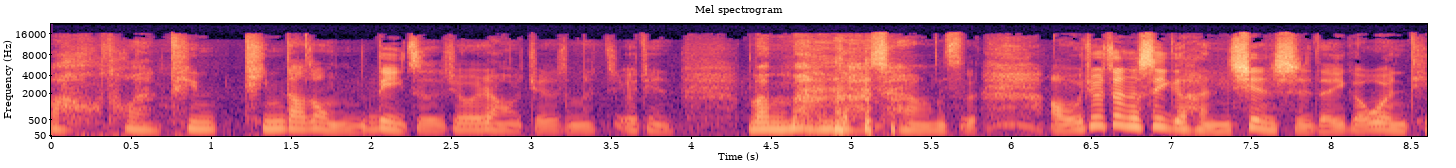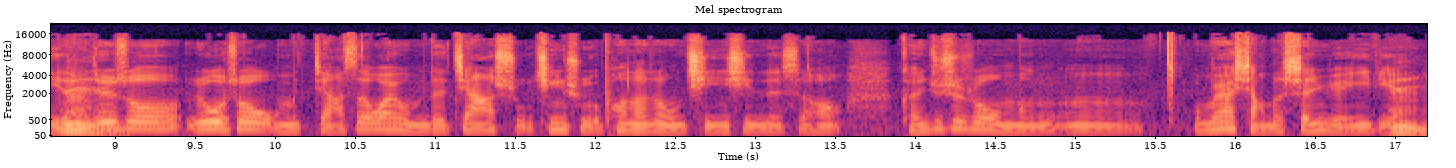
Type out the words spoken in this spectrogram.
啊！我突然听听到这种例子，就会让我觉得什么有点闷闷的 这样子啊！我觉得这个是一个很现实的一个问题啦，嗯、就是说，如果说我们假设万一我们的家属亲属有碰到这种情形的时候，可能就是说我们嗯，我们要想的深远一点，嗯、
